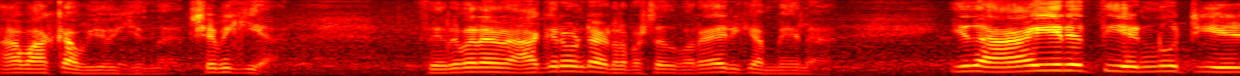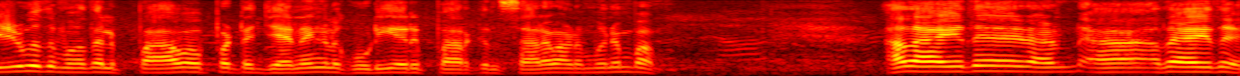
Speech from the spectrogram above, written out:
ആ വാക്കാണ് ഉപയോഗിക്കുന്നത്. ക്ഷമിക്കുക. തെരുവരാൻ ആഗ്രഹം ഉണ്ടായിട്ടില്ല പക്ഷെ അത് പറയാതിരിക്കാൻ മേല. ഇത് ആയിരത്തി എണ്ണൂറ്റി എഴുപത് മുതൽ പാവപ്പെട്ട ജനങ്ങൾ കുടിയേറി പാർക്കുന്ന സ്ഥലമാണ് മുനമ്പം. അതായത് അതായത്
